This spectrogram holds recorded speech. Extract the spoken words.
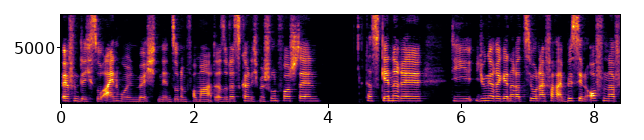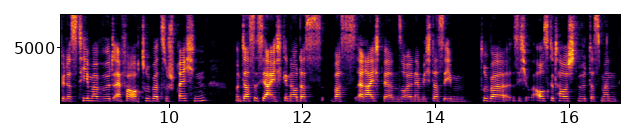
öffentlich so einholen möchten in so einem Format. Also das könnte ich mir schon vorstellen, dass generell die jüngere Generation einfach ein bisschen offener für das Thema wird, einfach auch drüber zu sprechen. Und das ist ja eigentlich genau das, was erreicht werden soll, nämlich dass eben drüber sich ausgetauscht wird, dass man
